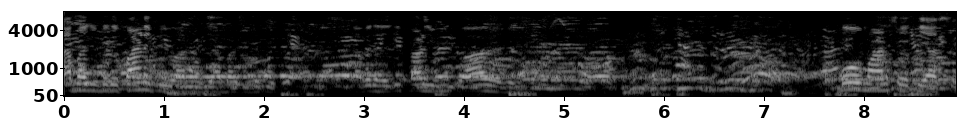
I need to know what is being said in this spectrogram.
આ બાજુ બધું પાણી પીવાનું આ બાજુ બધું. આ બધા મૂકવા આવે બહુ માણસો ત્યાં છે.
